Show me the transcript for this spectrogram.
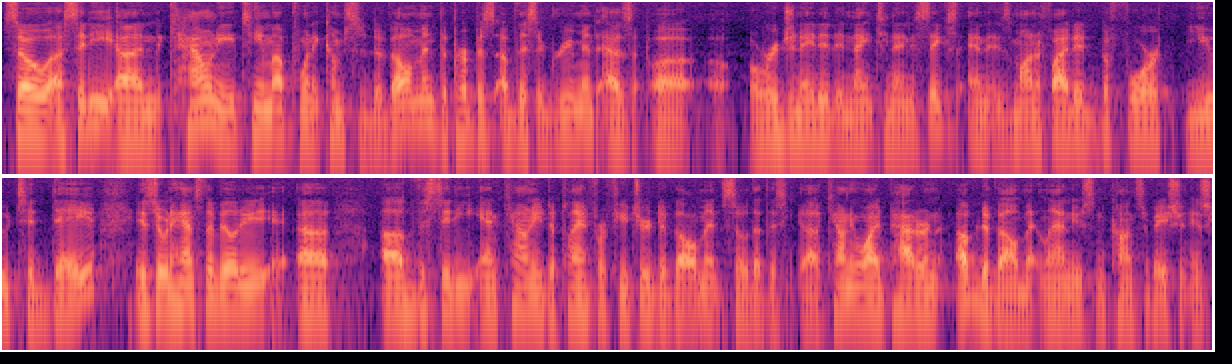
So a city and county team up when it comes to development. The purpose of this agreement as uh, originated in 1996 and is modified before you today is to enhance the ability uh, of the city and county to plan for future development so that this uh, countywide pattern of development, land use, and conservation is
